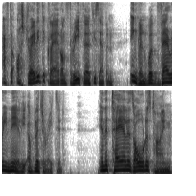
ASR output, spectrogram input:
After Australia declared on 337, England were very nearly obliterated. In a tale as old as time,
